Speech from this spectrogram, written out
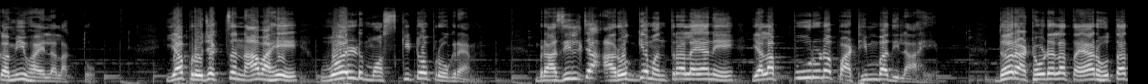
कमी व्हायला लागतो. या प्रोजेक्टचं नाव आहे वर्ल्ड मॉस्किटो प्रोग्रॅम. ब्राझीलच्या आरोग्य मंत्रालयाने याला पूर्ण पाठिंबा दिला आहे. दर आठवड्याला तयार होतात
